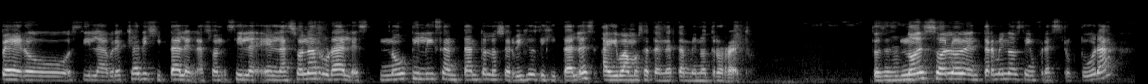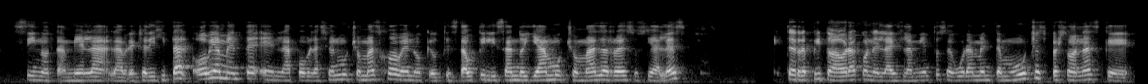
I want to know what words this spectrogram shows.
pero si la brecha digital en, la si en las zonas rurales no utilizan tanto los servicios digitales, ahí vamos a tener también otro reto. Entonces, no es solo en términos de infraestructura, sino también la, brecha digital. Obviamente en la población mucho más joven o que está utilizando ya mucho más las redes sociales, te repito, ahora con el aislamiento seguramente muchas personas que,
